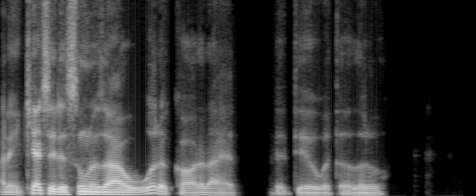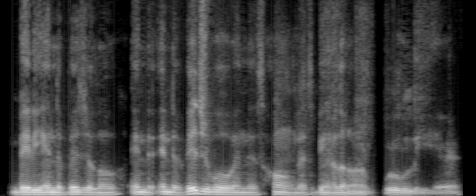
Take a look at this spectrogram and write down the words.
I didn't catch it as soon as I would have caught it. I had to deal with a little bitty individual in the individual in this home that's being a little unruly here.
